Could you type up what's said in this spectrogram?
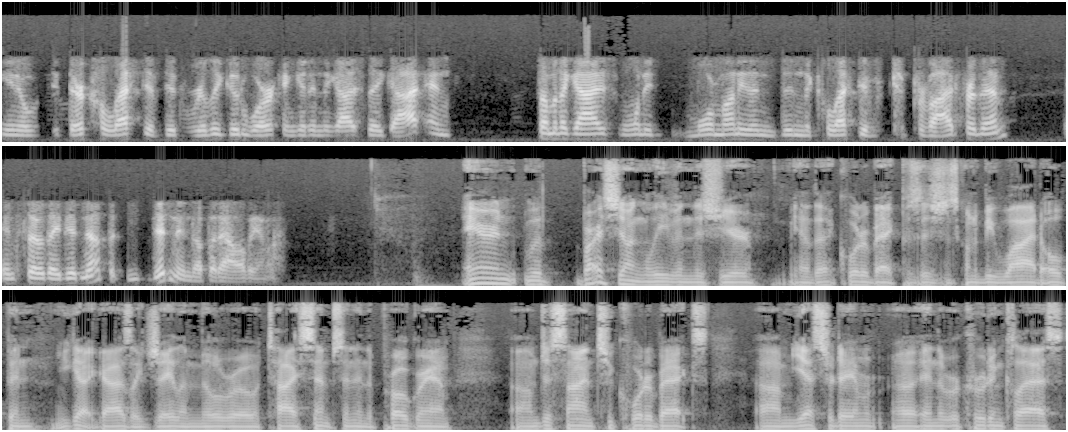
you know, their collective did really good work in getting the guys they got, and some of the guys wanted more money than, than the collective could provide for them, and so they didn't up didn't end up at Alabama. Aaron, with Bryce Young leaving this year, you know that quarterback position is going to be wide open. You got guys like Jalen Milroe, Ty Simpson in the program. Um, just signed two quarterbacks um, yesterday uh, in the recruiting class.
